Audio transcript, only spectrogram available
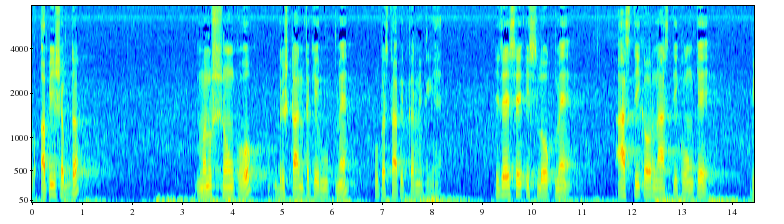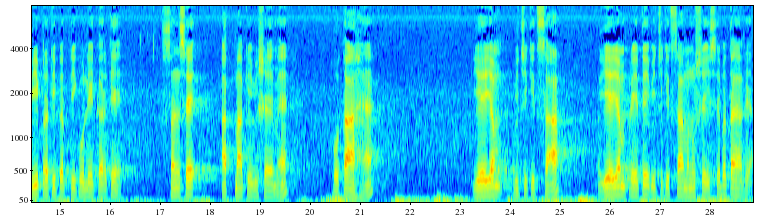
तो अपि शब्द मनुष्यों को दृष्टांत के रूप में उपस्थापित करने के लिए है। कि जैसे इस लोक में आस्तिक और नास्तिकों के विप्रतिपत्ति को लेकर के संशय आत्मा के विषय में होता है। ये यम विचिकित्सा ये यम प्रेते विचिकित्सा मनुष्य इससे बताया गया।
